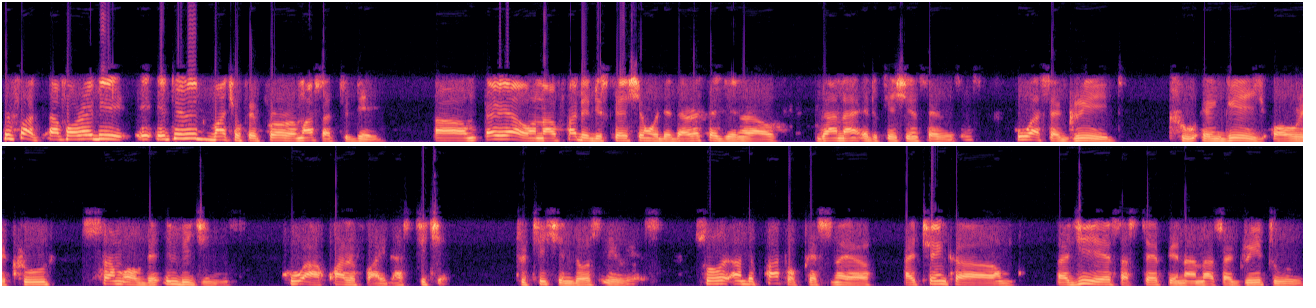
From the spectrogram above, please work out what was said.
In fact, I've already, it isn't much of a problem as of today. Um, earlier on, I've had a discussion with the Director General of Ghana Education Services, who has agreed to engage or recruit some of the indigenous who are qualified as teachers to teach in those areas. So, on the part of personnel, I think um, GES has stepped in and has agreed to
